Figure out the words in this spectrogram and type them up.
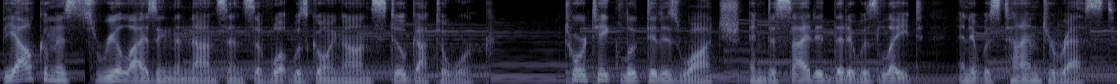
The alchemists, realizing the nonsense of what was going on, still got to work. Tortake looked at his watch and decided that it was late and it was time to rest.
